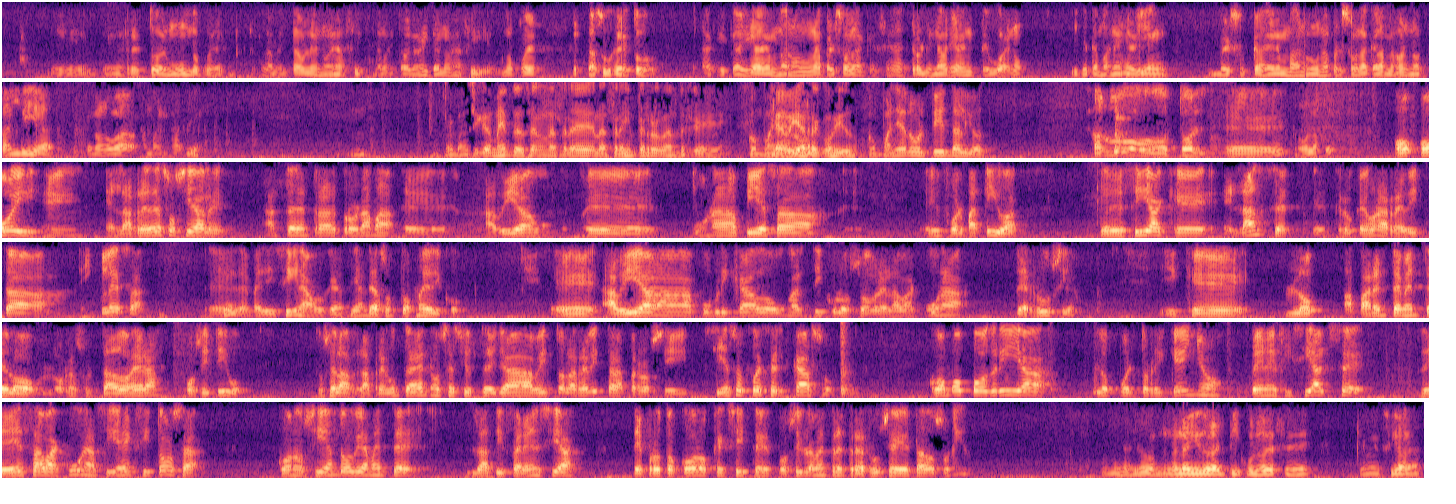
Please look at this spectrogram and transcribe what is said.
Eh, en el resto del mundo, pues lamentable no es así, lamentablemente no es así. Uno pues está sujeto a que caiga en manos de una persona que sea extraordinariamente bueno y que te maneje bien, versus caer en manos de una persona que a lo mejor no está al día y que no lo va a manejar bien. Mm. Pues básicamente esas eran las tres, las tres interrogantes que, había recogido. Compañero Ortiz Daliot. Saludos, doctor. Eh, Hola. hoy en, en, las redes sociales, antes de entrar al programa, eh, había un, eh, una pieza informativa que decía que el Lancet, que creo que es una revista inglesa de medicina o que atiende asuntos médicos, eh, había publicado un artículo sobre la vacuna de Rusia y que lo aparentemente los resultados eran positivos. Entonces la, pregunta es, no sé si usted ya ha visto la revista, pero si, si eso fuese el caso, ¿cómo podría los puertorriqueños beneficiarse de esa vacuna si es exitosa, conociendo obviamente las diferencias de protocolos que existen posiblemente entre Rusia y Estados Unidos. Pues mira, yo no he leído el artículo ese que menciona,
